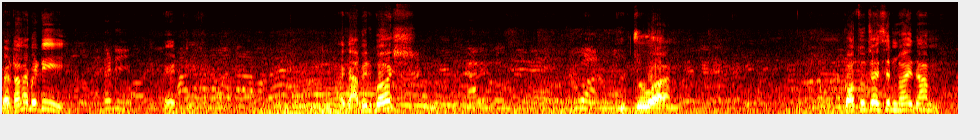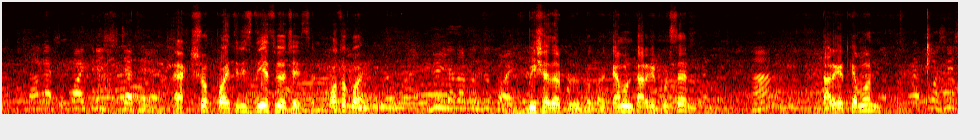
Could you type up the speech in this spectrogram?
বেটা না বেটি? বেটি। গাভীর বয়স? জোয়ান। কত চাইছেন ভাই দাম? একশো পঁয়ত্রিশ দিয়ে ফেলে চাইছেন। কত কয়? বিশ হাজার পর্যন্ত কয়। কেমন টার্গেট করছেন? হ্যাঁ? টার্গেট কেমন? পঁচিশ।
